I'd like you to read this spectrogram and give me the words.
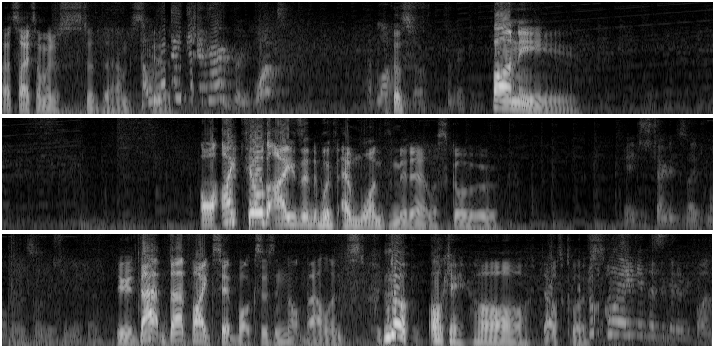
That Saitama just stood there, I'm scared. How did I get a card break? What? I blocked Because- it though. It's okay. Funny! Oh, I killed Aizen with M1's midair, let's go. Okay, just check it to site mobile and silver teammate there. Dude, that, that bike's hitbox is not balanced. No! Okay, oh, that was close. Oh my god, this is gonna be fun.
